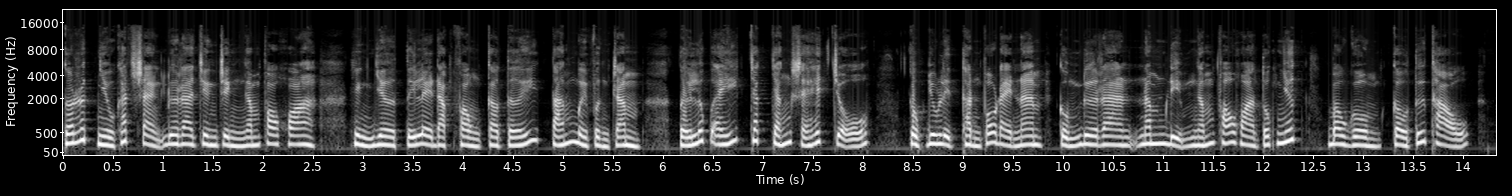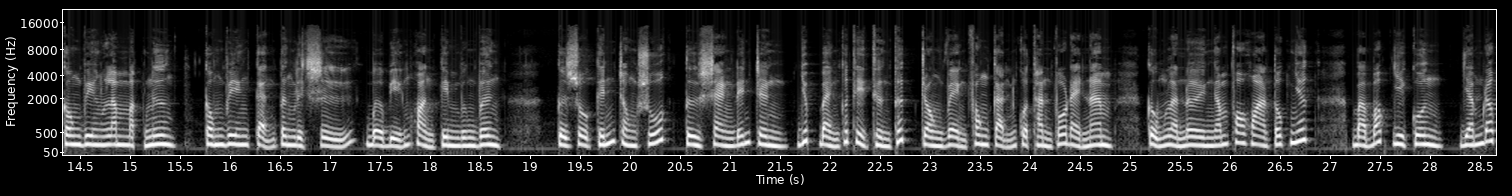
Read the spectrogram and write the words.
Có rất nhiều khách sạn đưa ra chương trình ngắm pháo hoa. Hiện giờ tỷ lệ đặt phòng cao tới 80%. Tới lúc ấy chắc chắn sẽ hết chỗ. Cục Du lịch thành phố Đài Nam cũng đưa ra 5 điểm ngắm pháo hoa tốt nhất, bao gồm cầu Tứ Thảo, công viên Lâm Mặt Nương, công viên Cảng Tân Lịch Sử, bờ biển Hoàng Kim v.v. Cửa sổ kính trong suốt từ sàn đến trần giúp bạn có thể thưởng thức tròn vẹn phong cảnh của thành phố Đài Nam, cũng là nơi ngắm pháo hoa tốt nhất. Bà Bóc Di Quân, giám đốc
